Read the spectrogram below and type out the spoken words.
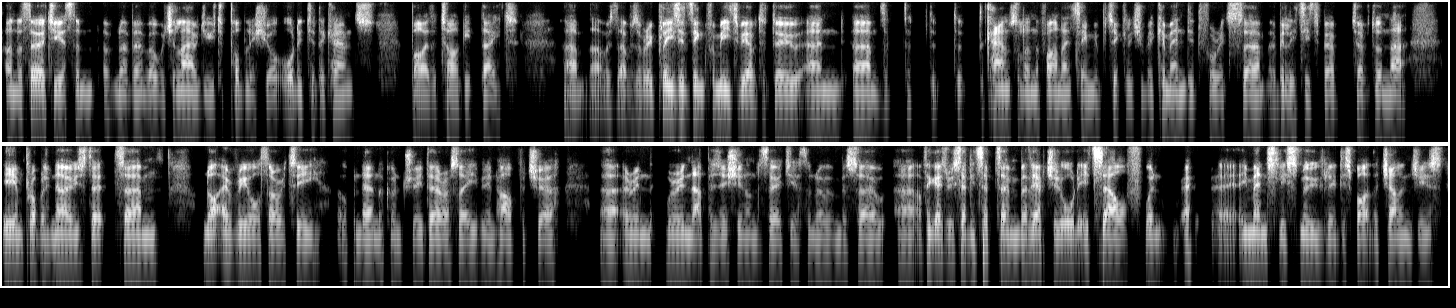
on the 30th of November, which allowed you to publish your audited accounts by the target date. Um, that was that was a very pleasing thing for me to be able to do, and um, the, the, the, the, council and the finance team in particular should be commended for its um, ability to, have, to have done that. Ian probably knows that um, not every authority up and down the country, dare I say, even in Hertfordshire, uh, are in we're in that position on the 30th of November. So uh, I think, as we said in September, the actual audit itself went uh, immensely smoothly despite the challenges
